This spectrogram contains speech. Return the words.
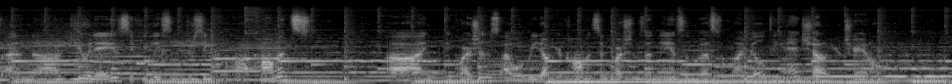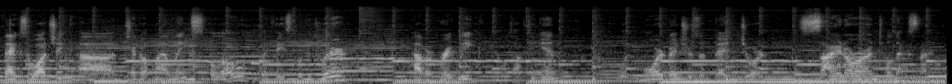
and uh, Q&As if you leave some interesting uh, comments uh, and, and questions. I will read out your comments and questions and answer the best of my ability and shout out your channel. Thanks for watching. Uh, check out my links below, my Facebook and Twitter. Have a great week, and we'll talk to you again with more adventures of Ben Jordan. Sayonara until next time.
